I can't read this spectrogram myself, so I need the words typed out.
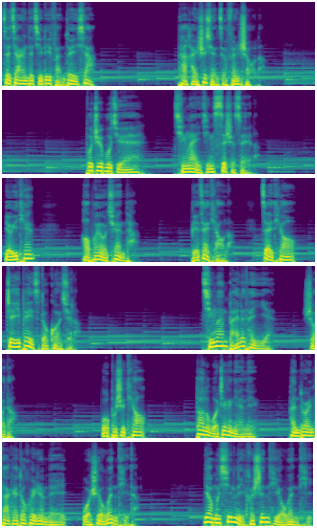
在家人的极力反对下，她还是选择分手了。不知不觉，秦岚已经四十岁了。有一天。好朋友劝他，别再挑了，再挑这一辈子都过去了。秦岚白了他一眼，说道：“我不是挑，到了我这个年龄，很多人大概都会认为我是有问题的，要么心理和身体有问题，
